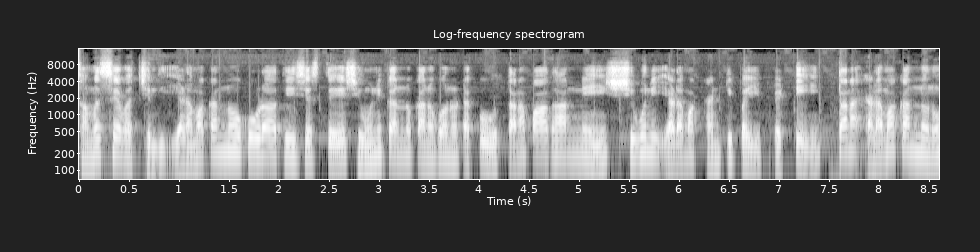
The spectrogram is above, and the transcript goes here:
సమస్య వచ్చింది. ఎడమ కన్ను కూడా తీసేస్తే శివుని కన్ను కనుగొనుటకు తన పాదాన్ని శివుని ఎడమ కంటిపై పెట్టి తన ఎడమ కన్నును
